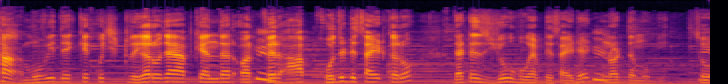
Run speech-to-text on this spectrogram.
हाँ मूवी देख के कुछ ट्रिगर हो जाए आपके अंदर और हम्म। फिर आप खुद डिसाइड करो that is you who have decided. Not the movie so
